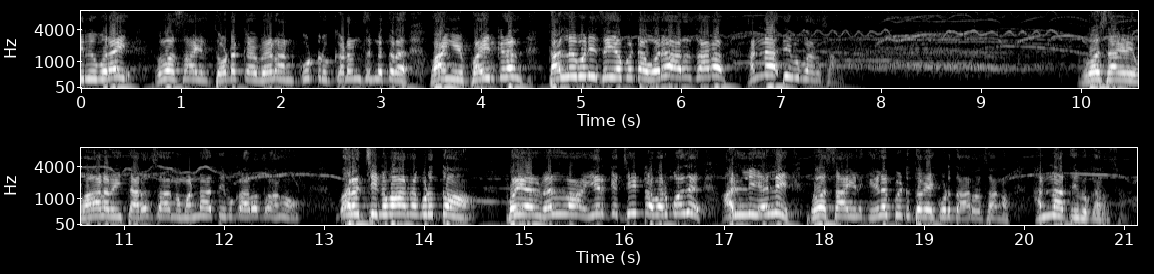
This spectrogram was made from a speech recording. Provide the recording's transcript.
இருமுறை விவசாயிகள் தொடக்க வேளாண் கூட்டுறவு கடன் சங்கத்தில் வாங்கிய பயிர்கடன் தள்ளுபடி செய்யப்பட்ட ஒரே அரசாங்கம் அதிமுக அரசாங்கம். விவசாயிகளை வாழ வைத்த அரசாங்கம் அதிமுக அரசாங்கம். வறட்சி நிவாரணம் கொடுத்தோம். புயல் வெள்ளம் இயற்கை சீற்றம் வரும்போது அள்ளி அள்ளி விவசாயிகளுக்கு இழப்பீட்டு தொகை கொடுத்த அரசாங்கம் அதிமுக அரசாங்கம்.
